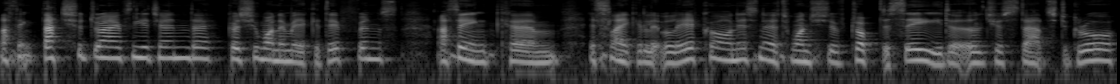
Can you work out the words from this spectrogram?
I think that should drive the agenda because you want to make a difference. I think um, it's like a little acorn, isn't it? Once you've dropped the seed, it just starts to grow.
